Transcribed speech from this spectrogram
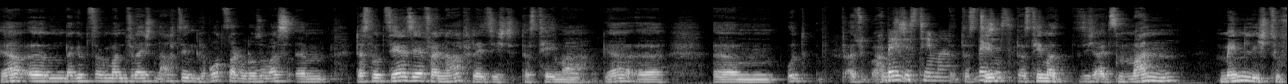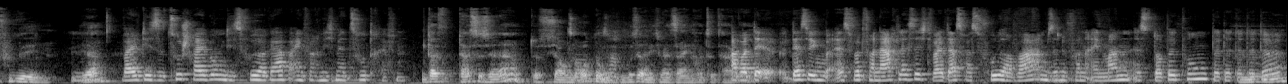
Ja, ähm, da gibt es irgendwann vielleicht einen 18. Geburtstag oder sowas. Ähm, das wird sehr, sehr vernachlässigt, das Thema. Ja, äh, ähm, und, also, Welches ich, Thema? Das, Welches? Thema? das Thema, sich als Mann männlich zu fühlen. Ja, Weil diese Zuschreibungen, die es früher gab, einfach nicht mehr zutreffen. Das, das ist ja, das ist ja auch in Ordnung. Das muss ja nicht mehr sein heutzutage. Aber de deswegen, es wird vernachlässigt, weil das, was früher war, im Sinne von ein Mann ist Doppelpunkt, da, da, da,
